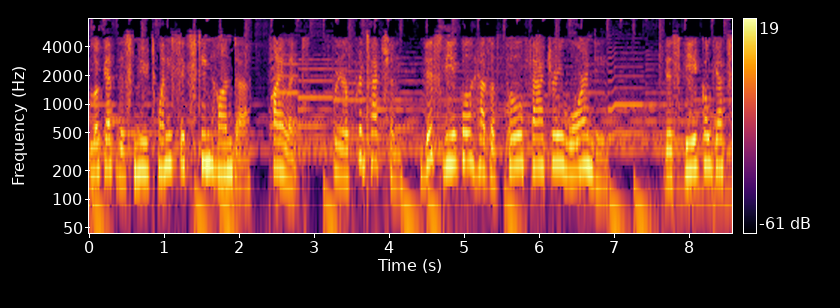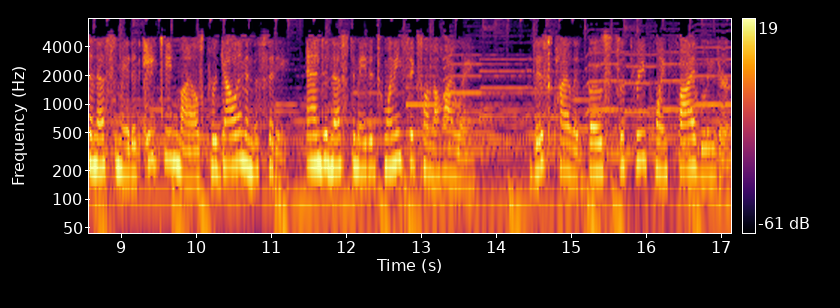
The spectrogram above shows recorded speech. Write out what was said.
Look at this new 2016 Honda Pilot. For your protection, this vehicle has a full factory warranty. This vehicle gets an estimated 18 miles per gallon in the city, and an estimated 26 on the highway. This Pilot boasts a 3.5-liter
